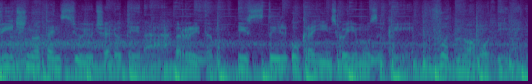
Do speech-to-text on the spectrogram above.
Вічно танцююча людина. Ритм і стиль української музики в одному імені.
